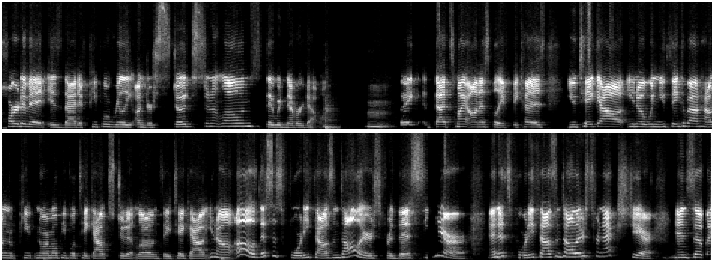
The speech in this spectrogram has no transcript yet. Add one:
part of it is that if people really understood student loans they would never get one Mm. Like that's my honest belief because you take out, you know, when you think about how normal people take out student loans, they take out, you know, oh, this is $40,000 for this year and it's $40,000 for next year. Mm. And so by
